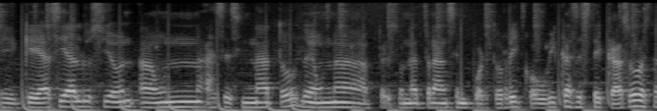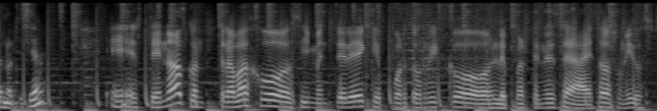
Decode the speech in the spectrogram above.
eh, que hacía alusión a un asesinato de una persona trans en Puerto Rico. ¿Ubicas este caso, esta noticia? Este, no, con trabajo sí me enteré que Puerto Rico le pertenece a Estados Unidos.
